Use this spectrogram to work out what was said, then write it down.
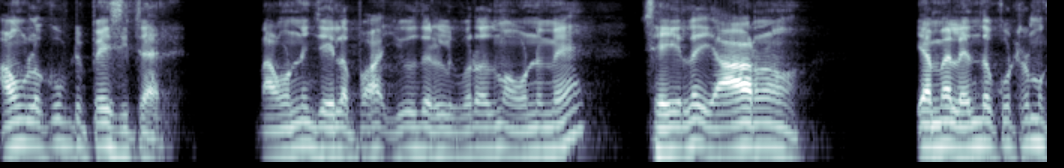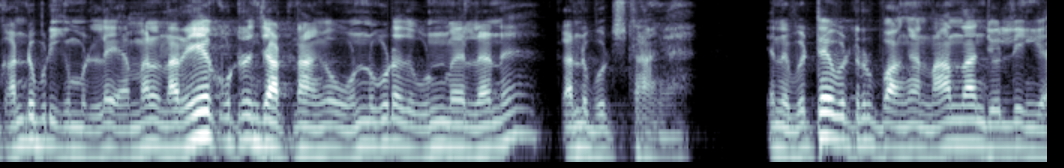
அவங்கள கூப்பிட்டு பேசிட்டார். நான் ஒன்றும் செய்யலப்பா யூதர்களுக்கு விரோதமாக ஒன்றுமே செய்யலை. யாரும் என் மேலே எந்த குற்றமும் கண்டுபிடிக்க முடியல. என் மேலே நிறைய குற்றம் சாட்டினாங்க. ஒன்று கூட அது உண்மை இல்லைன்னு கண்டுபிடிச்சிட்டாங்க. என்னை விட்டே விட்டுருப்பாங்க. நான் தான் சொல்லிங்க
